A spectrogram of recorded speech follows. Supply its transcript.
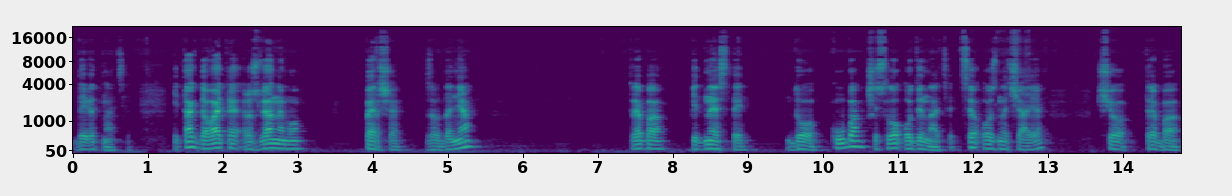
19. І так, давайте розглянемо перше завдання. Треба піднести до куба число 11. Це означає, що треба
